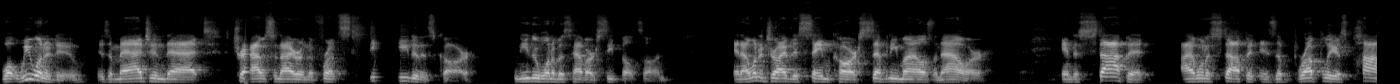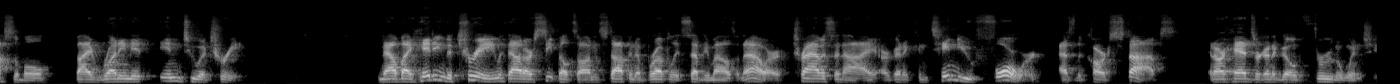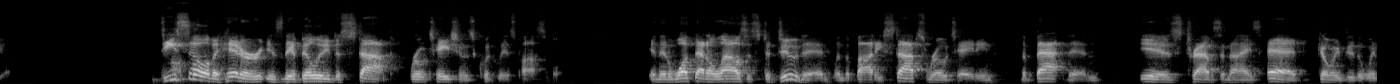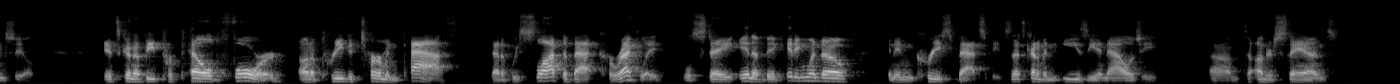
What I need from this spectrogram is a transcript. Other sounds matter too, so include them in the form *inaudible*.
What we want to do is imagine that Travis and I are in the front seat of this car. Neither one of us have our seatbelts on. And I want to drive this same car 70 miles an hour. And to stop it, I want to stop it as abruptly as possible by running it into a tree. Now, by hitting the tree without our seatbelts on and stopping abruptly at 70 miles an hour, Travis and I are going to continue forward as the car stops and our heads are going to go through the windshield. Decel of a hitter is the ability to stop rotation as quickly as possible. And then what that allows us to do then, when the body stops rotating, the bat then is Travis and I's head going through the windshield. It's going to be propelled forward on a predetermined path that if we slot the bat correctly, will stay in a big hitting window and increase bat speed. So that's kind of an easy analogy um, to understand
